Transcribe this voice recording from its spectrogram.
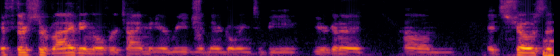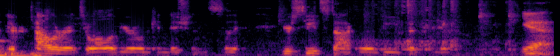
if they're surviving over time in your region, they're going to be, you're going to, um, it shows that they're tolerant to all of your own conditions. So that your seed stock will be good for you. Yeah,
